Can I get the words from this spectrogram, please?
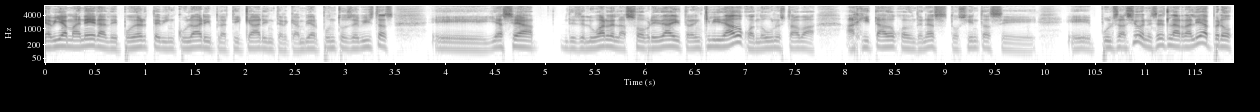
había manera de poderte vincular y platicar, intercambiar puntos de vista, eh, ya sea desde el lugar de la sobriedad y tranquilidad o cuando uno estaba agitado, cuando tenías 200 pulsaciones. Es la realidad, pero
